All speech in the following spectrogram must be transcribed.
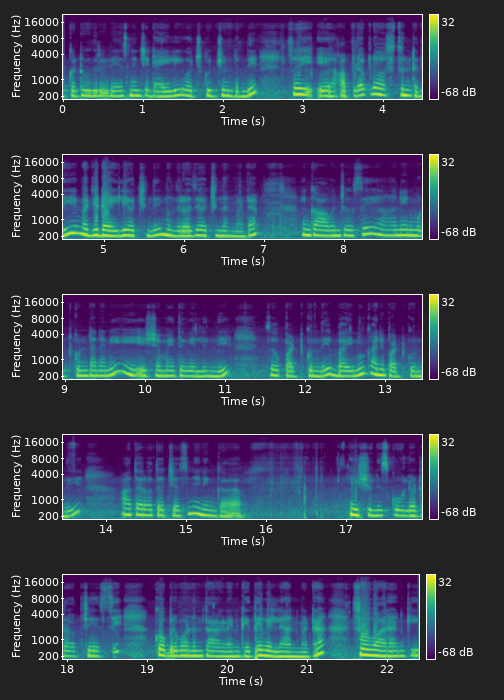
ఒక టూ త్రీ డేస్ నుంచి డైలీ వచ్చి కూర్చుంటుంది. సో అప్పుడప్పుడు వస్తుంటుంది. ఈ మధ్య డైలీ వచ్చింది. ముందు రోజే వచ్చిందనమాట. ఇంకా ఆవును చూసి నేను ముట్టుకుంటానని విషయం అయితే వెళ్ళింది. సో పట్టుకుంది. భయము కానీ పట్టుకుంది. ఆ తర్వాత వచ్చేసి నేను ఇంకా యశుని స్కూల్లో డ్రాప్ చేసి కొబ్బరి బొండం తాగడానికి అయితే వెళ్ళాను అనమాట. సో వారానికి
